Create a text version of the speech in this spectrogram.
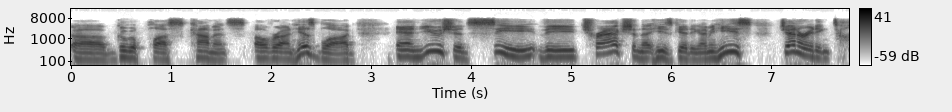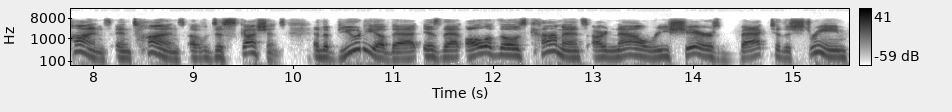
uh, Google Plus comments over on his blog, and you should see the traction that he's getting. I mean, he's generating tons and tons of discussions. And the beauty of that is that all of those comments are now reshares back to the stream,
